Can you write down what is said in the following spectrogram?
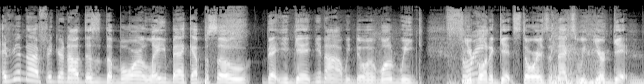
if you're not figuring out this is the more laid back episode that you get, you know how we do it. One week you're going to get stories. The next week you're getting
